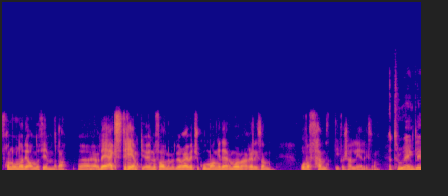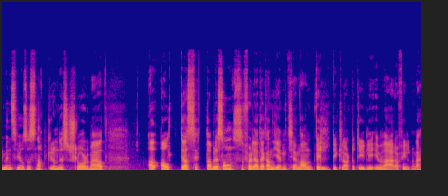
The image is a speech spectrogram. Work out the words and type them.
fra, noen av de andre filmene. da. Eh, det er ekstremt iøynefallende med dører. Jeg vet ikke hvor mange det er. Det må være liksom over 50 forskjellige, liksom. Jeg tror egentlig, mens vi også snakker om det, så slår det meg at av alt jeg har sett av Bresson, så føler jeg at jeg kan gjenkjenne han veldig klart og tydelig i hver av filmene.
